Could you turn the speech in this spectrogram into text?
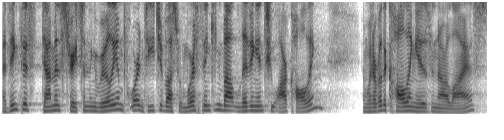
I think this demonstrates something really important to each of us when we're thinking about living into our calling and whatever the calling is in our lives.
